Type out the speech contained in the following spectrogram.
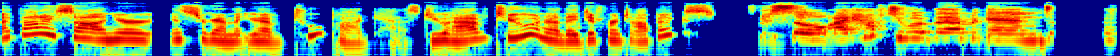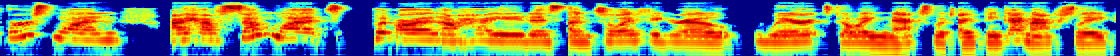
I thought I saw on your Instagram that you have two podcasts. Do you have two and are they different topics? So I have two of them and The first one I have somewhat put on a hiatus until I figure out where it's going next, which I think I'm actually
